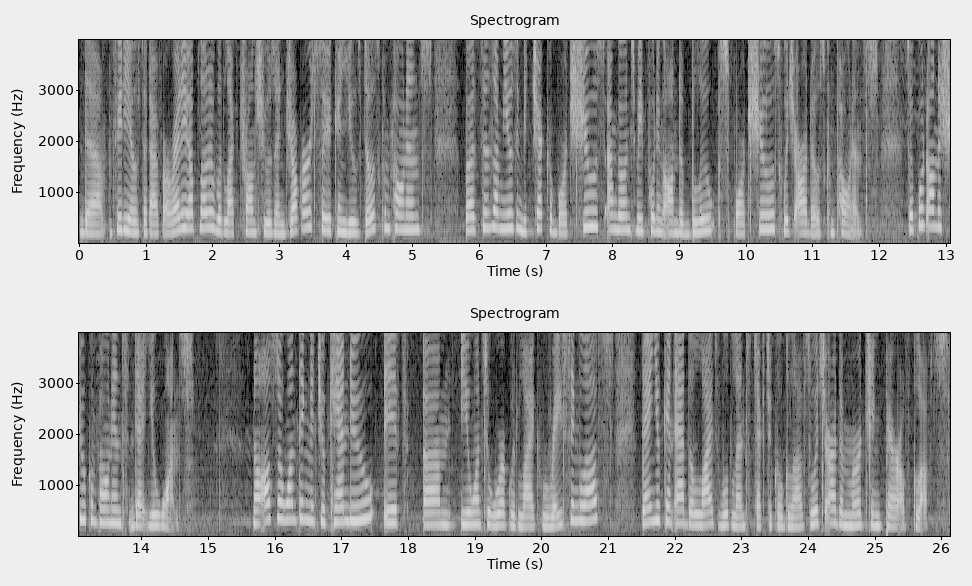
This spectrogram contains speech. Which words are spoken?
the videos that I've already uploaded with like Tron shoes and joggers. So you can use those components. But since I'm using the checkerboard shoes, I'm going to be putting on the blue sport shoes, which are those components. So put on the shoe component that you want. Now also one thing that you can do if um, you want to work with like racing gloves, then you can add the light woodland tactical gloves, which are the merging pair of gloves.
